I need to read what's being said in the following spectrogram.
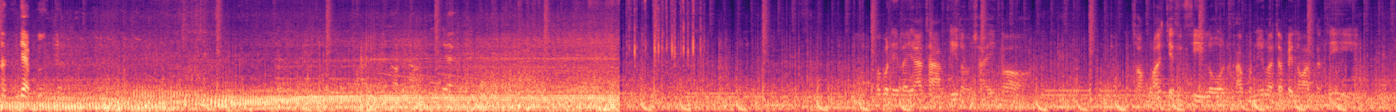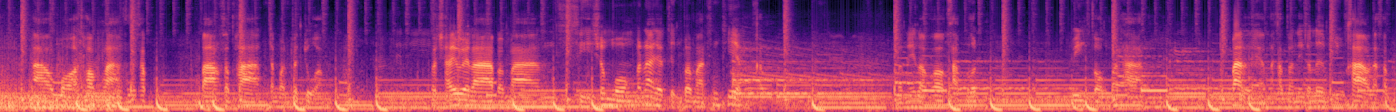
ประมาณแยกบึ้งก็วันนี้ระยะทางที่เราใช้ก็ 274 โลนะครับ วันนี้เราจะไปนอนกันที่อ่าวบ่อทองหลางนะครับ บางสะพานจังหวัดประจวบก็ใช้เวลาประมาณ 4 ชั่วโมง ก็น่าจะถึงประมาณเที่ยงครับ ตอนนี้เราก็ขับรถ วิ่งตรงมาทางบ้านแหลมนะครับ ตอนนี้ก็เริ่มหิวข้าวแล้วครับ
